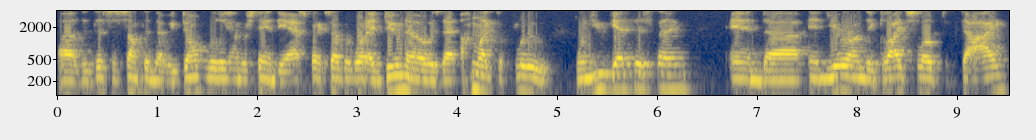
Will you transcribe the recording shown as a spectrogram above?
uh, that this is something that we don't really understand the aspects of it. What I do know is that unlike the flu, when you get this thing and uh, and you're on the glide slope to die,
